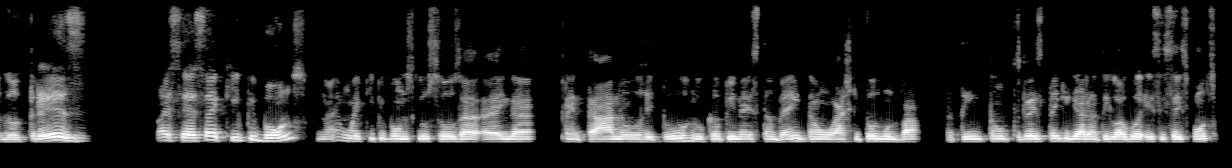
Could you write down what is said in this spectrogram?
do 13, vai ser essa equipe bônus, né, uma equipe bônus que o Souza ainda enfrentar no retorno, o Campinense também, então acho que todo mundo vai então o 13 tem que garantir logo esses seis pontos.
